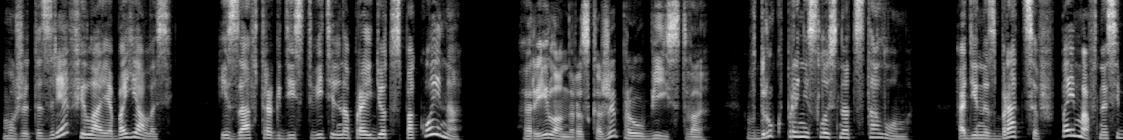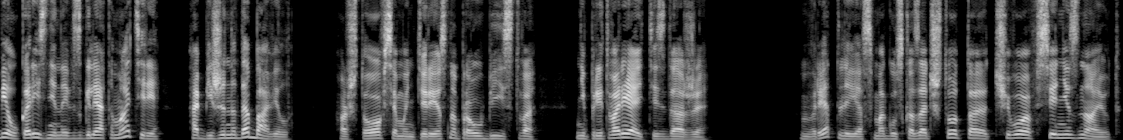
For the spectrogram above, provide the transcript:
Может, и зря Филая боялась? И завтрак действительно пройдет спокойно? «Рилан, расскажи про убийство». Вдруг пронеслось над столом. Один из братцев, поймав на себе укоризненный взгляд матери, обиженно добавил. «А что, всем интересно про убийство? Не притворяйтесь даже. Вряд ли я смогу сказать что-то, чего все не знают.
